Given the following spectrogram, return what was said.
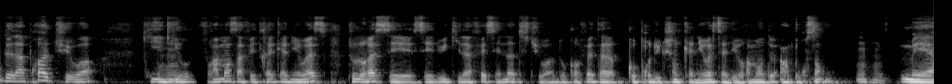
de la prod, tu vois, qui, qui- vraiment, ça fait très Kanye West, tout le reste, c'est lui qui l'a fait, c'est Notes, tu vois. Donc, en fait, la coproduction de Kanye West, elle est vraiment de 1%. Mhm. Mais euh,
